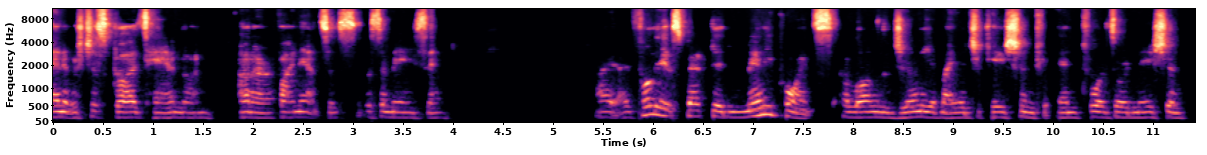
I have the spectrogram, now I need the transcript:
And it was just God's hand on, on our finances. It was amazing. I, I fully expected many points along the journey of my education and towards ordination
